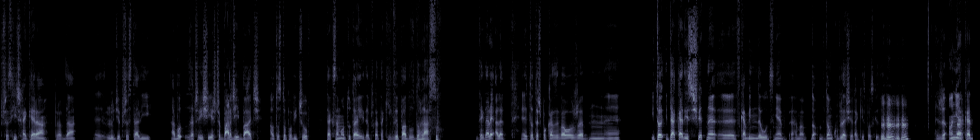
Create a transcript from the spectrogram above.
przez Hitchhikera, prawda, ludzie przestali albo zaczęli się jeszcze bardziej bać autostopowiczów. Tak samo tutaj na przykład takich wypadów do lasu i tak dalej, ale e, to też pokazywało, że mm, e, i to i taka jest świetne e, w Cabin in the Woods, nie? Chyba w domku w lesie, tak jest polskie tytuł? Mm -hmm. Że oni, tak. akad,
